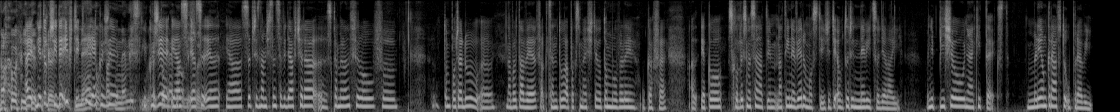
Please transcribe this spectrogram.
No. a mně to přijde i vtipný. Ne, jako, to že, tak nemyslím. Jako, že já, já, se, já, já se přiznám, že jsem se viděla včera s Kamilem Filou v tom pořadu eh, na Vltavě v akcentu a pak jsme ještě o tom mluvili u kafe. A jako shodli jsme se na té na nevědomosti, že ti autoři neví, co dělají. Oni píšou nějaký text, milionkrát to upraví.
